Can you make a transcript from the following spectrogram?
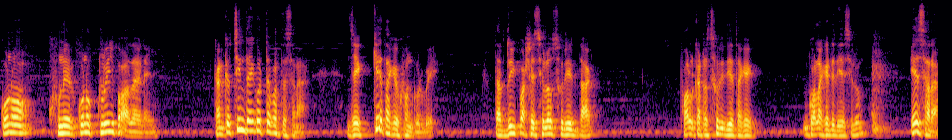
কোনো খুনের কোনো ক্লুই পাওয়া যায় নাই। কারণ কেউ চিন্তাই করতে পারতেছে না যে কে তাকে খুন করবে। তার দুই পাশে ছিল ছুরির দাগ, ফল কাটা ছুরি দিয়ে তাকে গলা কেটে দিয়েছিল। এছাড়া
